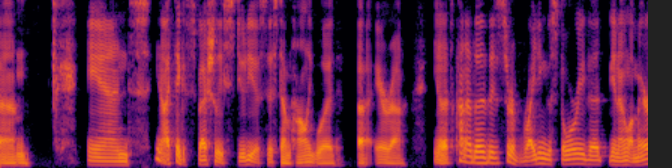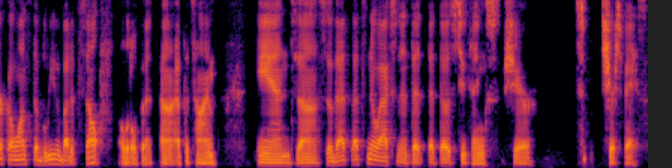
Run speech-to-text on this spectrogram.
Um, and, you know, I think especially studio system Hollywood uh, era, you know, that's kind of the, the, sort of writing the story that, you know, America wants to believe about itself a little bit uh, at the time. And uh, so that that's no accident that, that those two things share share space.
